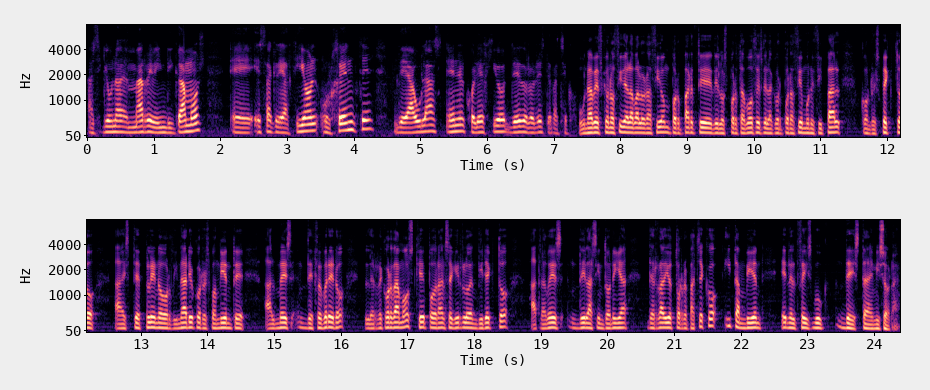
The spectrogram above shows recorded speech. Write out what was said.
Así que una vez más reivindicamos eh, esa creación urgente de aulas en el Colegio de Dolores de Pacheco. Una vez conocida la valoración por parte de los portavoces de la Corporación Municipal con respecto a este pleno ordinario correspondiente al mes de febrero, les recordamos que podrán seguirlo en directo a través de la sintonía de Radio Torre Pacheco y también en el Facebook de esta emisora.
